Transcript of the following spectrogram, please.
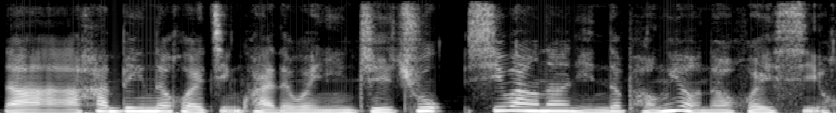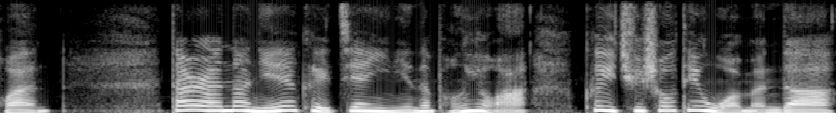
那汉斌呢会尽快的为您寄出，希望呢您的朋友呢会喜欢。当然呢，您也可以建议您的朋友啊，可以去收听我们的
